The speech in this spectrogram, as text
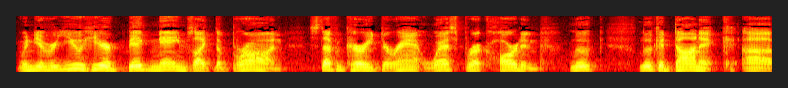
Whenever you hear big names like LeBron, Stephen Curry, Durant, Westbrook, Harden, Luke, Luka Doncic, uh,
